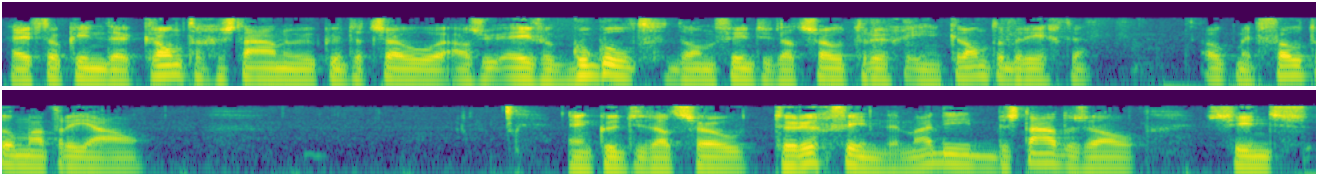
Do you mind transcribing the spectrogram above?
Heeft ook in de kranten gestaan. U kunt het zo, eh, als u even googelt, dan vindt u dat zo terug in krantenberichten. Ook met fotomateriaal. En kunt u dat zo terugvinden. Maar die bestaat dus al sinds.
